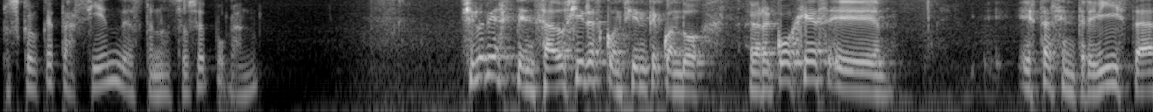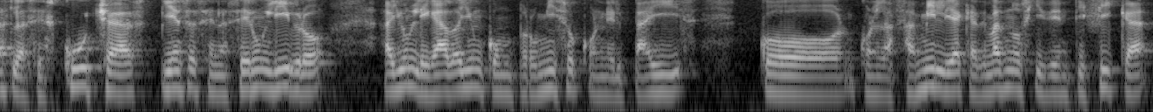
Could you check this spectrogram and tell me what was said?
pues creo que trasciende hasta nuestras épocas, ¿no? Si lo habías pensado, si eres consciente cuando recoges eh, estas entrevistas, las escuchas, piensas en hacer un libro, hay un legado, hay un compromiso con el país, con, la familia, que además nos identifica,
